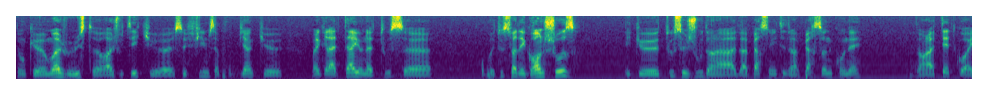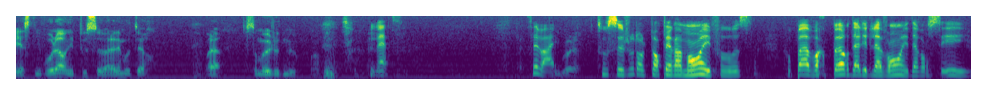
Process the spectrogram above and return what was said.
Donc euh, moi, je veux juste euh, rajouter que euh, ce film, ça prouve bien que malgré la taille, on a tous, euh, on peut tous faire des grandes choses et que tout se joue dans la, dans la personnalité, dans la personne qu'on est, dans la tête, quoi. Et à ce niveau-là, on est tous euh, à la même hauteur. Voilà, sans mauvais jeu de mots. Voilà. Merci. C'est vrai. Donc voilà. Tout se joue dans le tempérament et il faut, faut pas avoir peur d'aller de l'avant et d'avancer. et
